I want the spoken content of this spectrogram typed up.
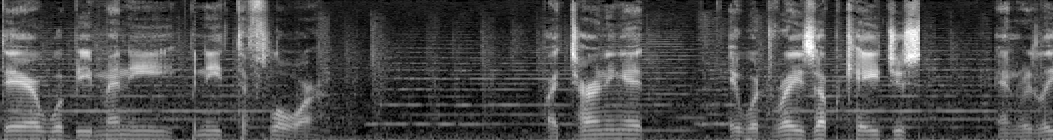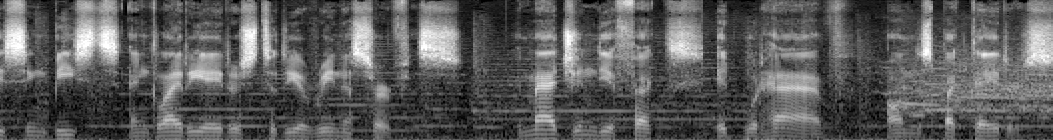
There would be many beneath the floor. By turning it, it would raise up cages and releasing beasts and gladiators to the arena surface. Imagine the effect it would have on the spectators.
